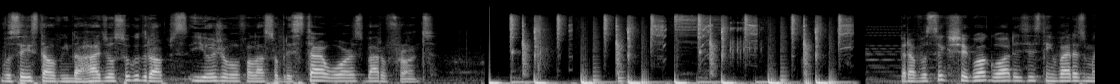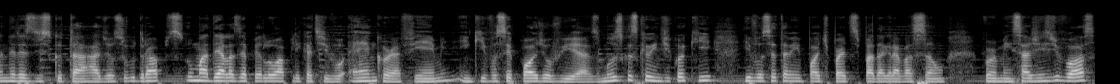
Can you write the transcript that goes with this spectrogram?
Você está ouvindo a Rádio Sugo Drops e hoje eu vou falar sobre Star Wars Battlefront. Para você que chegou agora, existem várias maneiras de escutar a Rádio Sugo Drops. Uma delas é pelo aplicativo Anchor FM, em que você pode ouvir as músicas que eu indico aqui e você também pode participar da gravação por mensagens de voz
